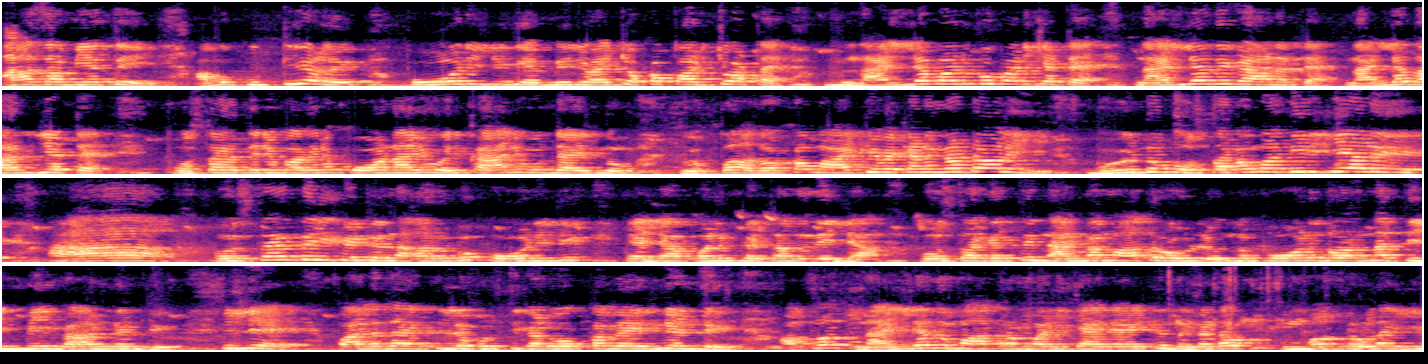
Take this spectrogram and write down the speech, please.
ആ സമയത്ത്. അപ്പോൾ കുട്ടികൾ ഫോണിൽ ഗംഭീരമായിട്ടൊക്കെ പഠിച്ചോട്ടെ. നല്ല പഠിപ്പ് പഠിക്കട്ടെ. നല്ലത് കാണട്ടെ. നല്ലത് അറിയട്ടെ പുസ്തകത്തിന് പകരം ഫോണായി ഒരു കാലം ഉണ്ടായിരുന്നു. ഇപ്പൊ അതൊക്കെ മാറ്റി വെക്കണം കേട്ടോളി വീണ്ടും പുസ്തകം വന്നിരിക്കുകയാണ് ആ പുസ്തകത്തിൽ കിട്ടുന്ന അറിവ് ഫോണിൽ എല്ലാ പോലും കിട്ടണമെന്നില്ല. പുസ്തകത്തിൽ നന്മ മാത്രമേ ഉള്ളൂ. ഒന്ന് ഫോൺ തുറന്ന തിന്മയും കാണുന്നുണ്ട്. ഇല്ലേ? പലതരത്തിലുള്ള വൃത്തികളും ഒക്കെ വരുന്നുണ്ട്. അപ്പൊ നല്ലത് മാത്രം പഠിക്കാനായിട്ട് നിങ്ങളുടെ ഉമ്മത്തുള്ള ഈ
